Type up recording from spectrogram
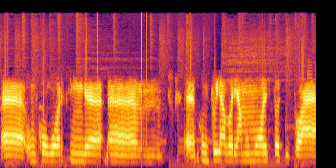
eh, un co-working ehm, eh, con cui lavoriamo molto tipo è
